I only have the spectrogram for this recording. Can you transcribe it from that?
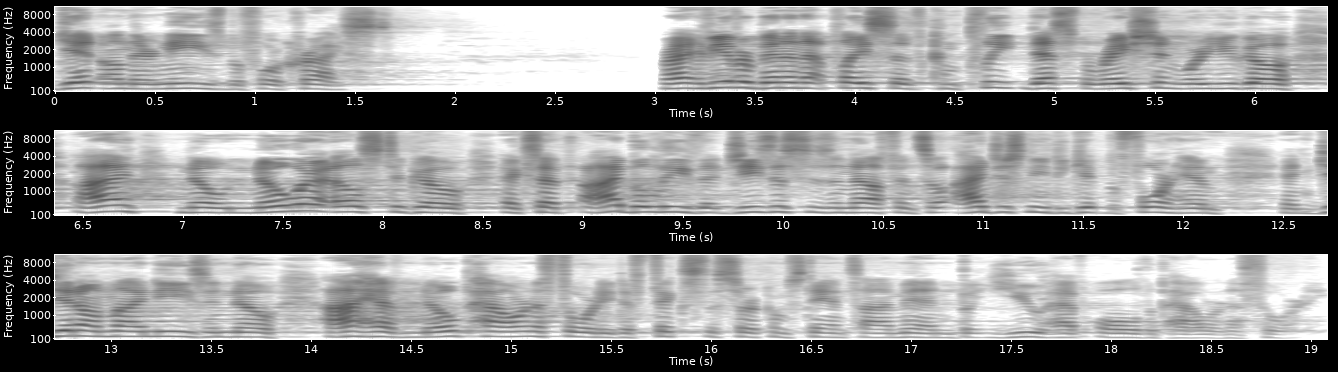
get on their knees before Christ. Right? Have you ever been in that place of complete desperation where you go, I know nowhere else to go except I believe that Jesus is enough, and so I just need to get before Him and get on my knees and know I have no power and authority to fix the circumstance I'm in, but you have all the power and authority.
